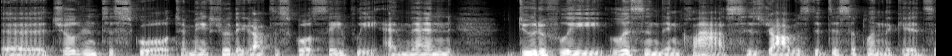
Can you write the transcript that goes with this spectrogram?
uh, children to school to make sure they got to school safely and then dutifully listened in class. His job was to discipline the kids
